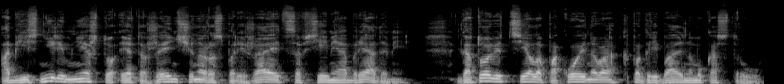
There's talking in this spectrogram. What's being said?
объяснили мне, что эта женщина распоряжается всеми обрядами, готовит тело покойного к погребальному костру,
